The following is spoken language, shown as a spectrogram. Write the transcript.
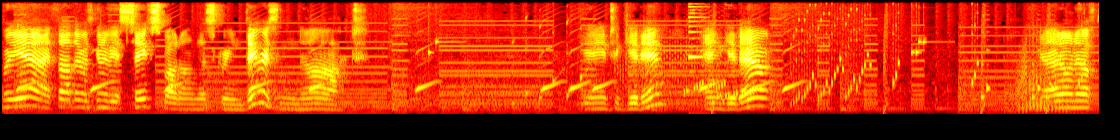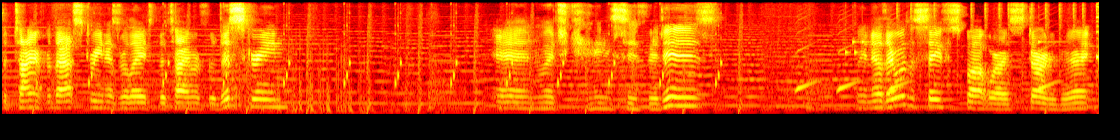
But yeah, I thought there was going to be a safe spot on this screen. There is not. You need to get in and get out. And I don't know if the timer for that screen is related to the timer for this screen. In which case, if it is... You know, there was a safe spot where I started, right?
